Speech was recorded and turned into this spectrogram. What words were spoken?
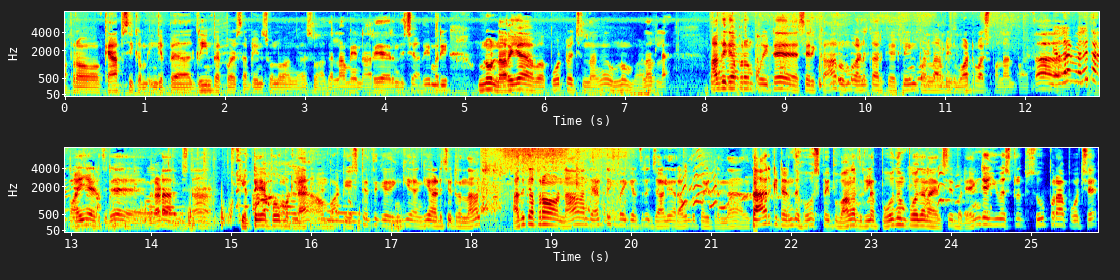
அப்புறம் கேப்சிகம் இங்கே இப்போ க்ரீன் பெப்பர்ஸ் அப்படின்னு சொல்லுவாங்க. ஸோ அதெல்லாமே நிறையா இருந்துச்சு. அதே மாதிரி இன்னும் நிறையா போட்டு வச்சுருந்தாங்க. இன்னும் வளரல. அதுக்கப்புறம் போயிட்டு சரி கார் ரொம்ப அழுக்கா இருக்கு க்ளீன் பண்ணலாம் அப்படின்னு வாட்டர் வாஷ் பண்ணலான்னு பார்த்தா பையன் எடுத்துட்டு விளையாட ஆரம்பிச்சிட்டான். கிட்டேயே போக முடியல. அவன் பாட்டு இஷ்டத்துக்கு இங்கேயும் அங்கேயும் அடிச்சிட்டு இருந்தான். அதுக்கப்புறம் நான் அந்த எலக்ட்ரிக் பைக் எடுத்துட்டு ஜாலியாக ரவுண்டு போயிட்டு இருந்தேன். அது கார் கிட்ட இருந்து ஹோஸ் பைப் வாங்குறதுக்குள்ள போதும் போதும் ஆயிடுச்சு. பட் எங்க யூஎஸ் ட்ரிப் சூப்பரா போச்சு.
